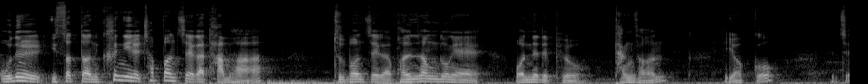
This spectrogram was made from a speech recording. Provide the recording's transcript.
오늘 있었던 큰일 첫 번째가 담화, 두 번째가 권성동의 원내대표 당선이었고 이제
